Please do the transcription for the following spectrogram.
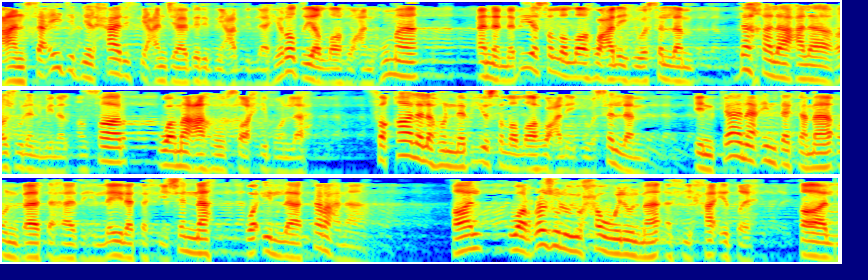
عن سعيد بن الحارث عن جابر بن عبد الله رضي الله عنهما أن النبي صلى الله عليه وسلم دخل على رجل من الأنصار ومعه صاحب له. فقال له النبي صلى الله عليه وسلم إن كان عندك ماء بات هذه الليلة في شنة وإلا كرعنا. قال والرجل يحول الماء في حائطه. قال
